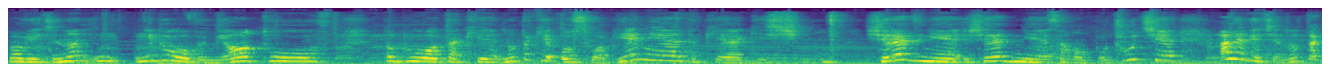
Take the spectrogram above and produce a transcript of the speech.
Bo wiecie, no nie było wymiotów, to było takie, no takie osłabienie, takie jakieś średnie, średnie samopoczucie, ale wiecie, no tak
